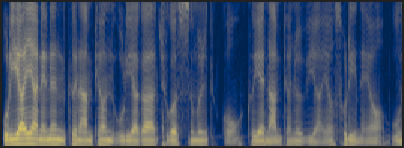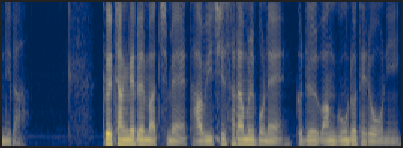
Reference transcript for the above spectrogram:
우리아의 아내는 그 남편 우리아가 죽었음을 듣고 그의 남편을 위하여 소리내어 우니라 그 장례를 마침에 다윗이 사람을 보내 그를 왕궁으로 데려오니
